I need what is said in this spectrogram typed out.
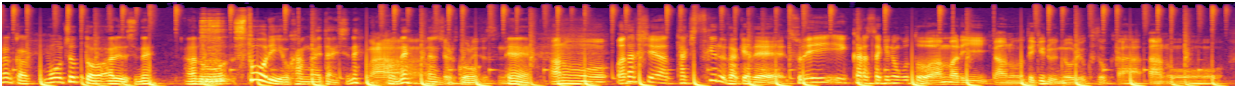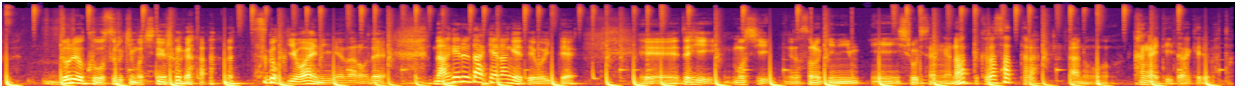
なんかもうちょっとあれですねあのストーリーを考えたいですね。まあ、ね、なんかこうですね。ええ、あの私は焚きつけるだけでそれから先のことをあんまりあのできる能力とかあの努力をする気持ちというのが すごく弱い人間なので投げるだけ投げておいて、えー、ぜひもしその気に白木さんがなってくださったらあの考えていただければと。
